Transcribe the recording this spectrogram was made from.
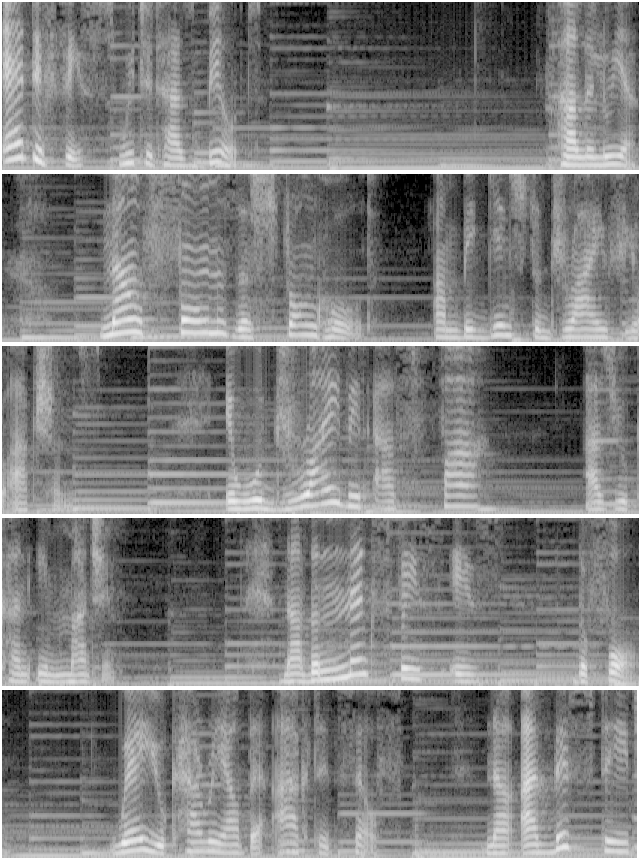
edifice which it has built, hallelujah, now forms the stronghold and begins to drive your actions. It will drive it as far as you can imagine. Now, the next phase is the fall, where you carry out the act itself. Now, at this stage,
